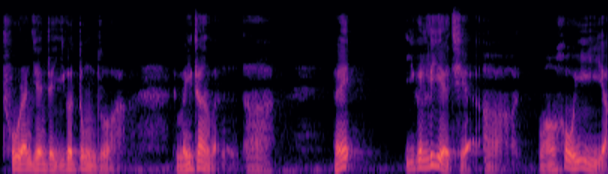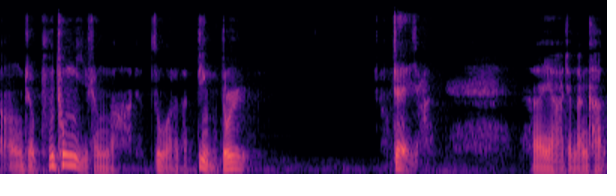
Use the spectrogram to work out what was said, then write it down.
突然间，这一个动作啊，就没站稳啊。哎，一个趔趄啊，往后一仰，这扑通一声啊，就做了个定墩儿。这下，哎呀，就难看了。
